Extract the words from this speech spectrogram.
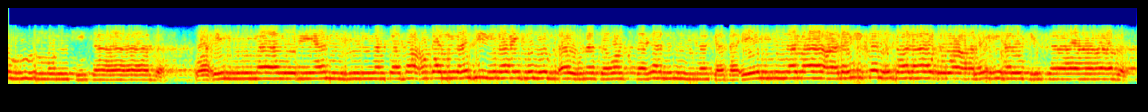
أم الكتاب وإما نرينك بعض الذي نعدهم أو نتوفينك فإنما عليك البلاغ وعلينا الكتاب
